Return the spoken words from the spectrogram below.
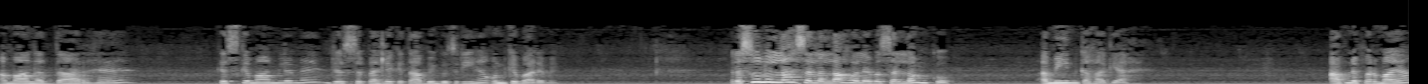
امانت دار ہے کس کے معاملے میں؟ جو اس سے پہلے کتابیں گزری ہیں ان کے بارے میں۔ رسول اللہ صلی اللہ علیہ وسلم کو امین کہا گیا ہے۔ آپ نے فرمایا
